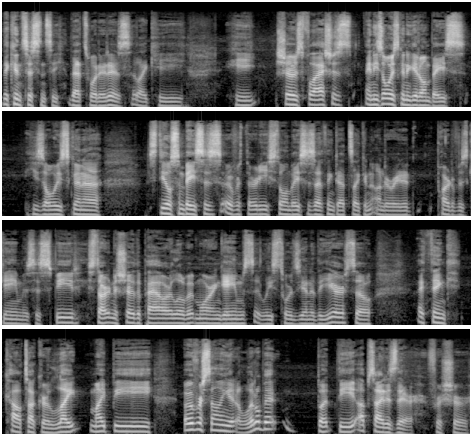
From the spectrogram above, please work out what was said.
the consistency. That's what it is. Like he he shows flashes and he's always going to get on base. He's always going to steal some bases over 30 stolen bases. I think that's like an underrated part of his game is his speed. He's starting to show the power a little bit more in games at least towards the end of the year. So I think Kyle Tucker light might be overselling it a little bit, but the upside is there for sure.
